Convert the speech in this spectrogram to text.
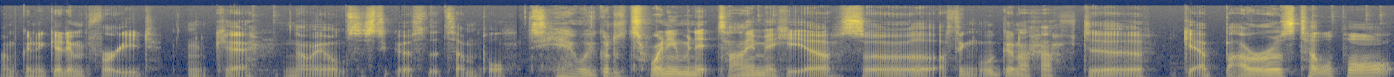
I'm gonna get him freed. Okay, now he wants us to go to the temple. So yeah, we've got a 20 minute timer here, so I think we're gonna have to get a Barrows teleport.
